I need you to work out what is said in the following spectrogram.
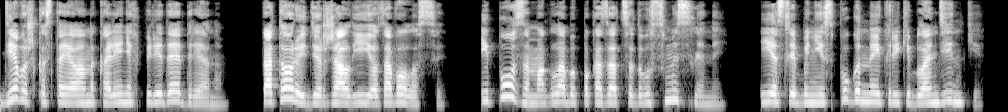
Девушка стояла на коленях перед Эдрианом, который держал ее за волосы, и поза могла бы показаться двусмысленной, если бы не испуганные крики блондинки,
